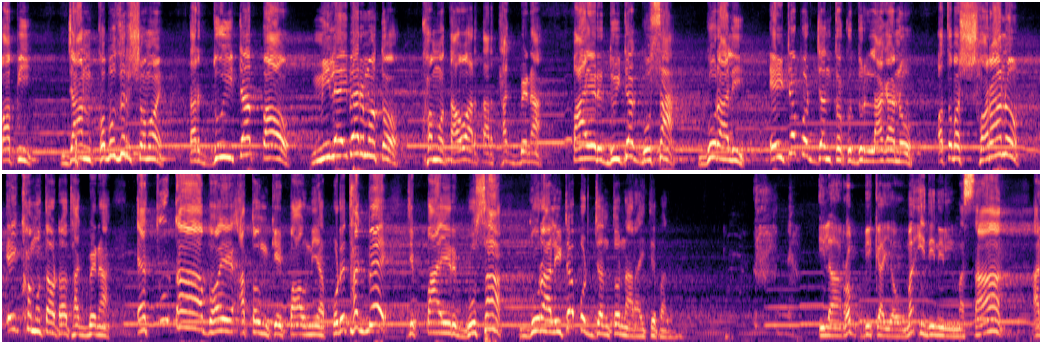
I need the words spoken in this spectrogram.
পাপি যান কবজের সময় তার দুইটা পাও মিলাইবার মতো ক্ষমতাও আর তার থাকবে না। পায়ের দুইটা গোসা গোড়ালি এইটা পর্যন্ত কুদুর লাগানো অথবা সরানো, এই ক্ষমতাটাও থাকবে না। এতটা ভয়ে আতঙ্কে পাও নিয়া পড়ে থাকবে যে পায়ের গোসা গোড়ালিটা পর্যন্ত নাড়াইতে পারবে। ইলা রব্বিকা ইয়াউমা ইদিনিল মাসাক। আর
